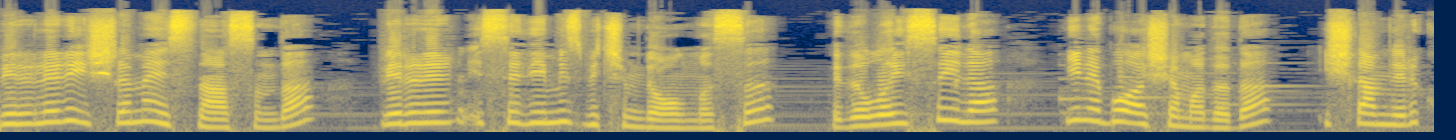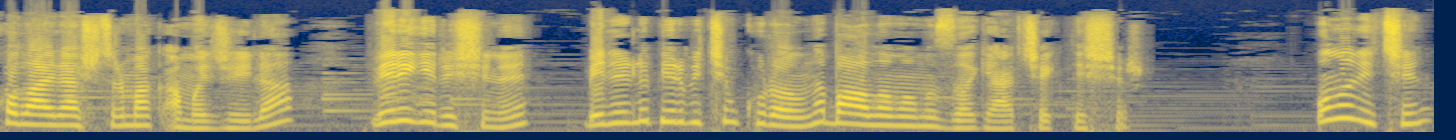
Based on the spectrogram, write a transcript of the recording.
verileri işleme esnasında verilerin istediğimiz biçimde olması ve dolayısıyla yine bu aşamada da işlemleri kolaylaştırmak amacıyla veri girişini belirli bir biçim kuralına bağlamamızla gerçekleşir. Bunun için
